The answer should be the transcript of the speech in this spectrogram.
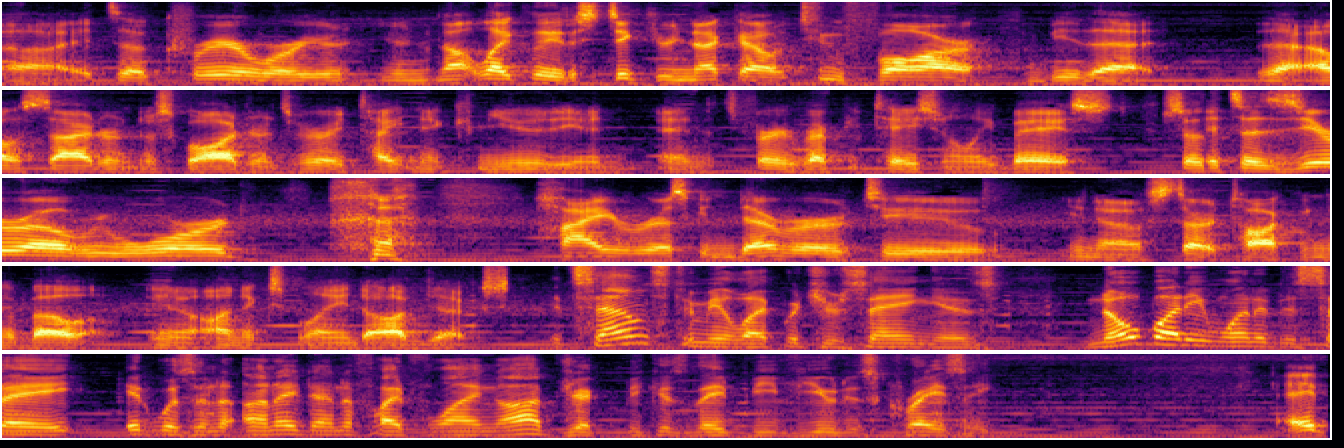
uh, it's a career where you're, you're not likely to stick your neck out too far and be that, that outsider in the squadron. It's a very tight knit community and, and it's very reputationally based. So it's a zero reward, high risk endeavor to you know, start talking about you know, unexplained objects. It sounds to me like what you're saying is nobody wanted to say it was an unidentified flying object because they'd be viewed as crazy. Hey,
